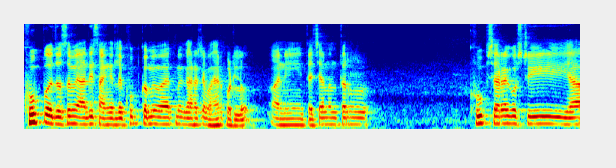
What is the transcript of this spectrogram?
खूप जसं मी आधी सांगितलं खूप कमी वयात मी घराच्या बाहेर पडलो. आणि त्याच्यानंतर खूप साऱ्या गोष्टी ह्या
